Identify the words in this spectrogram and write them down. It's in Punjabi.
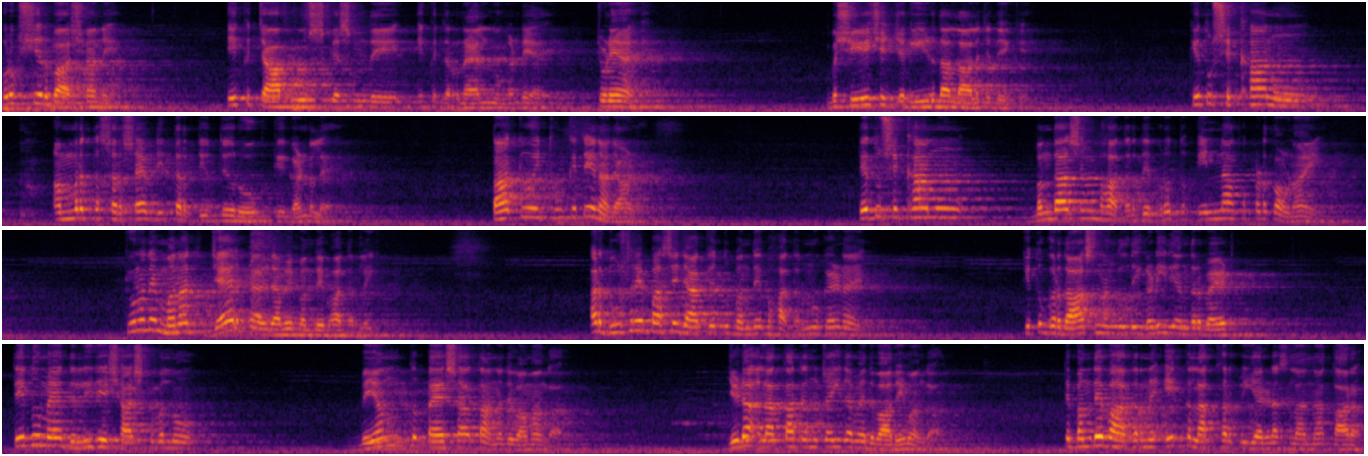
ਫਰੁਖਸ਼ਰ ਬਾਦਸ਼ਾਹ ਨੇ ਇੱਕ ਚਾਪਲੂਸ ਕਿਸਮ ਦੇ ਇੱਕ ਜਰਨੈਲ ਨੂੰ ਗੰਢਿਆ ਹੈ, ਚੁਣਿਆ ਹੈ। ਵਿਸ਼ੇਸ਼ ਜਗੀਰ ਦਾ ਲਾਲਚ ਦੇ ਕੇ ਕਿ ਤੂੰ ਸਿੱਖਾਂ ਨੂੰ ਅੰਮ੍ਰਿਤਸਰ ਸਾਹਿਬ ਦੀ ਧਰਤੀ ਉੱਤੇ ਰੋਕ ਕੇ ਗੰਢ ਲੈ, ਤਾਂ ਕਿ ਉਹ ਇੱਥੋਂ ਕਿਤੇ ਨਾ ਜਾਣ? ਤੇ ਤੂੰ ਸਿੱਖਾਂ ਨੂੰ ਬੰਦਾ ਸਿੰਘ ਬਹਾਦਰ ਦੇ ਵਿਰੁੱਧ ਇੰਨਾ ਕੁ ਭੜਕਾਉਣਾ ਹੈ ਕਿ ਉਹਨਾਂ ਦੇ ਮਨਾਂ 'ਚ ਜ਼ਹਿਰ ਫੈਲ ਜਾਵੇ ਬੰਦੇ ਬਹਾਦਰ ਲਈ। ਔਰ ਦੂਸਰੇ ਪਾਸੇ ਜਾ ਕੇ ਤੂੰ ਬੰਦੇ ਬਹਾਦਰ ਨੂੰ ਕਹਿਣਾ ਹੈ ਕਿ ਤੂੰ ਗੁਰਦਾਸ ਨੰਗਲ ਦੀ ਗੜੀ ਦੇ ਅੰਦਰ ਬੈਠ। ਤੈਨੂੰ ਮੈਂ ਦਿੱਲੀ ਦੇ ਸ਼ਾਸਕ ਵੱਲੋਂ ਬੇਅੰਤ ਪੈਸਾ ਧਨ ਦਿਵਾਵਾਂਗਾ। ਜਿਹੜਾ ਇਲਾਕਾ ਤੈਨੂੰ ਚਾਹੀਦਾ ਮੈਂ ਦਿਵਾ ਦੇਵਾਂਗਾ। ਤੇ ਬੰਦੇ ਬਹਾਦਰ ਨੇ 1 ਲੱਖ ਰੁਪਈਆ ਜਿਹੜਾ ਸਾਲਾਨਾ ਕਰ,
